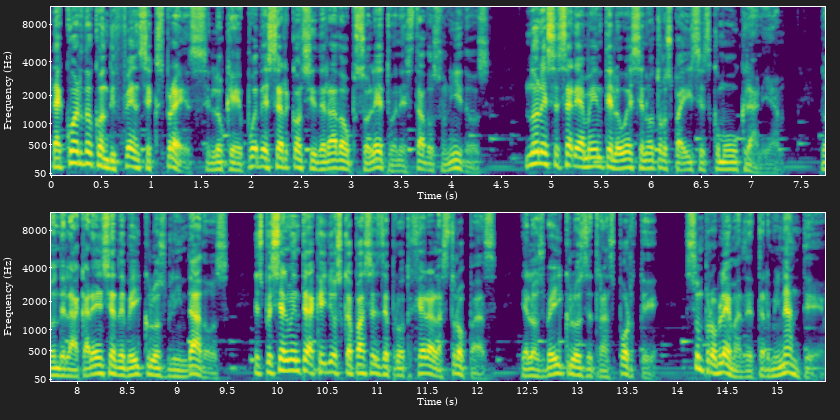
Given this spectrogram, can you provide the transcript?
De acuerdo con Defense Express, lo que puede ser considerado obsoleto en Estados Unidos no necesariamente lo es en otros países como Ucrania, donde la carencia de vehículos blindados, especialmente aquellos capaces de proteger a las tropas y a los vehículos de transporte, es un problema determinante.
